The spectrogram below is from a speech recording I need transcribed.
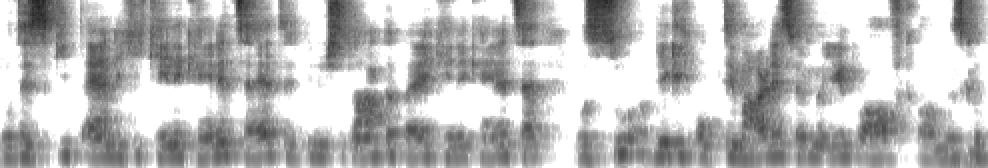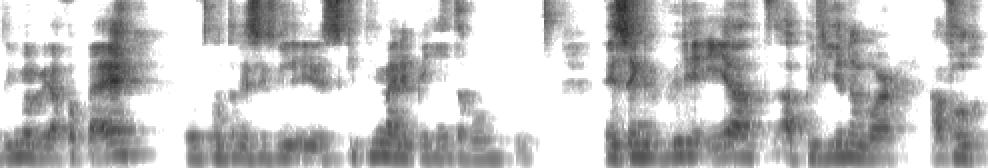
und es gibt eigentlich, ich kenne keine Zeit, ich bin schon lange dabei, ich kenne keine Zeit, wo es so wirklich optimal ist, wenn man irgendwo aufgraben. Es kommt immer wer vorbei und, und es, ist, es gibt immer eine Behinderung. Und deswegen würde ich eher appellieren einmal, einfach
